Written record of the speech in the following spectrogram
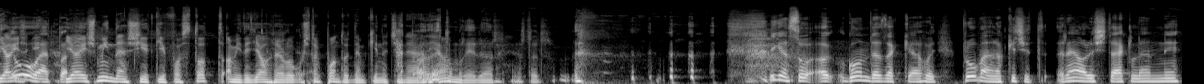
Ja, Jó, és, hát, ja, és minden sírt kifosztott, amit egy archeológusnak pont, hogy nem kéne csinálni. Hát az Tom Raider, érted? Igen, szóval a gond ezekkel, hogy próbálnak kicsit realisták lenni,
